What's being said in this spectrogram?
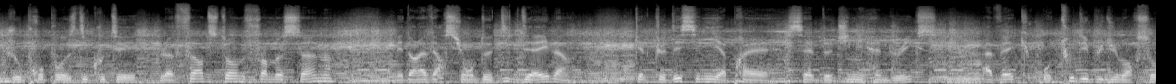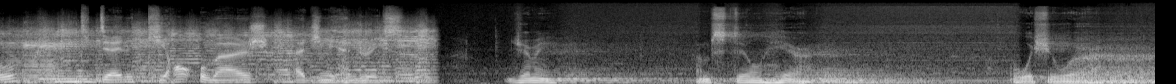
Je vous propose d'écouter le Third Stone from the Sun, mais dans la version de Dick Dale, quelques décennies après celle de Jimi Hendrix, avec au tout début du morceau Dick Dale qui rend hommage à Jimi Hendrix. Jimmy, I'm still here. Wish you were.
